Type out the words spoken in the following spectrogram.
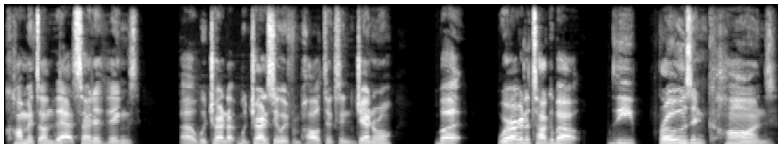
comment on that side of things. Uh, we try to we try to stay away from politics in general, but we're going to talk about the pros and cons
